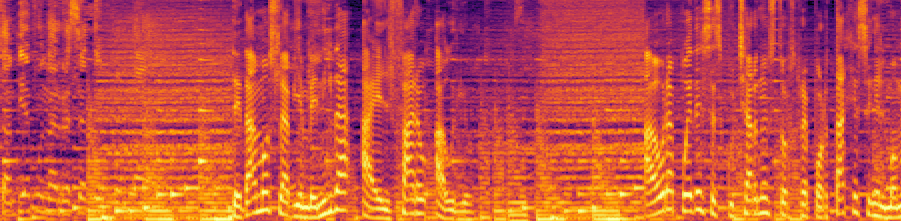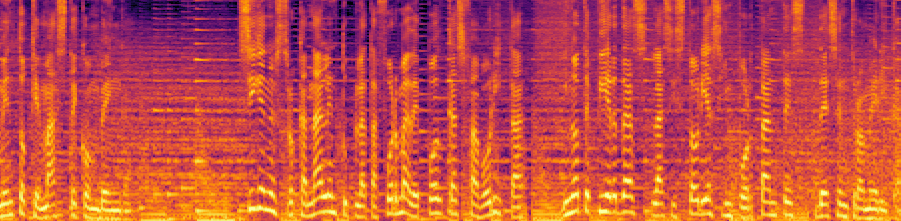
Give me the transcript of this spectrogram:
también fue una receta importante. Te damos la bienvenida a El Faro Audio. Ahora puedes escuchar nuestros reportajes en el momento que más te convenga. Sigue nuestro canal en tu plataforma de podcast favorita y no te pierdas las historias importantes de Centroamérica.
